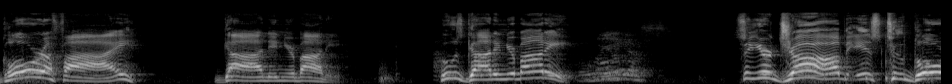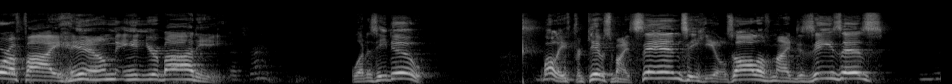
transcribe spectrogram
glorify God in your body who's God in your body Holy Ghost. so your job is to glorify him in your body That's right. what does he do well he forgives my sins he heals all of my diseases mm-hmm.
